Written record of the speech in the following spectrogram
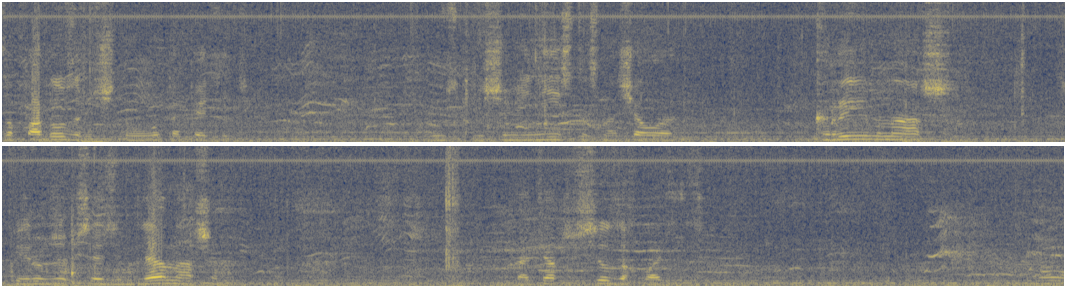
заподозрить, что вот опять эти русские шовинисты сначала Крым наш, теперь уже вся земля наша хотят все захватить. Ну,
